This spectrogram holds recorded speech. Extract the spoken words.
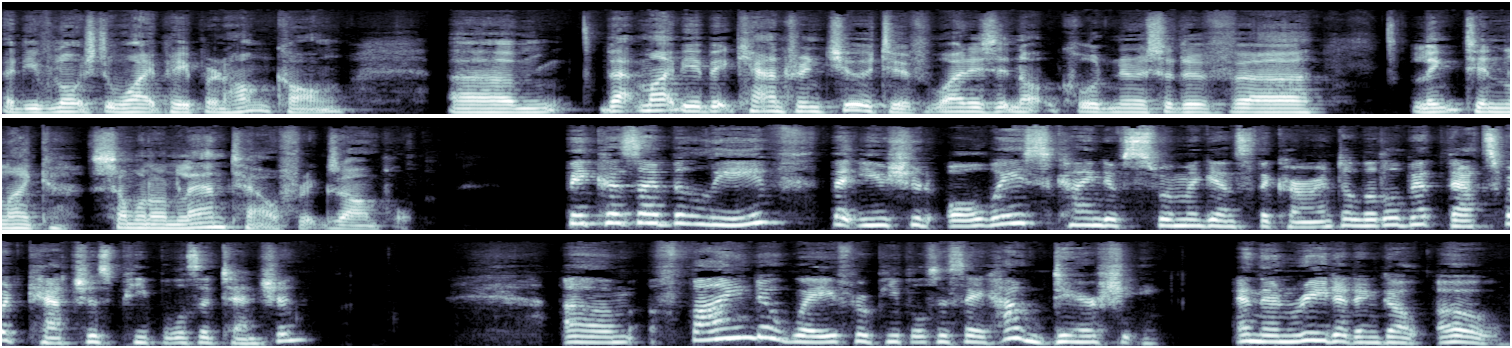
and you've launched a white paper in Hong Kong. Um, that might be a bit counterintuitive. Why is it not called, know, sort of uh, LinkedIn like someone on Lantau, for example? Because I believe that you should always kind of swim against the current a little bit. That's what catches people's attention um, find a way for people to say, how dare she? And then read it and go, oh.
